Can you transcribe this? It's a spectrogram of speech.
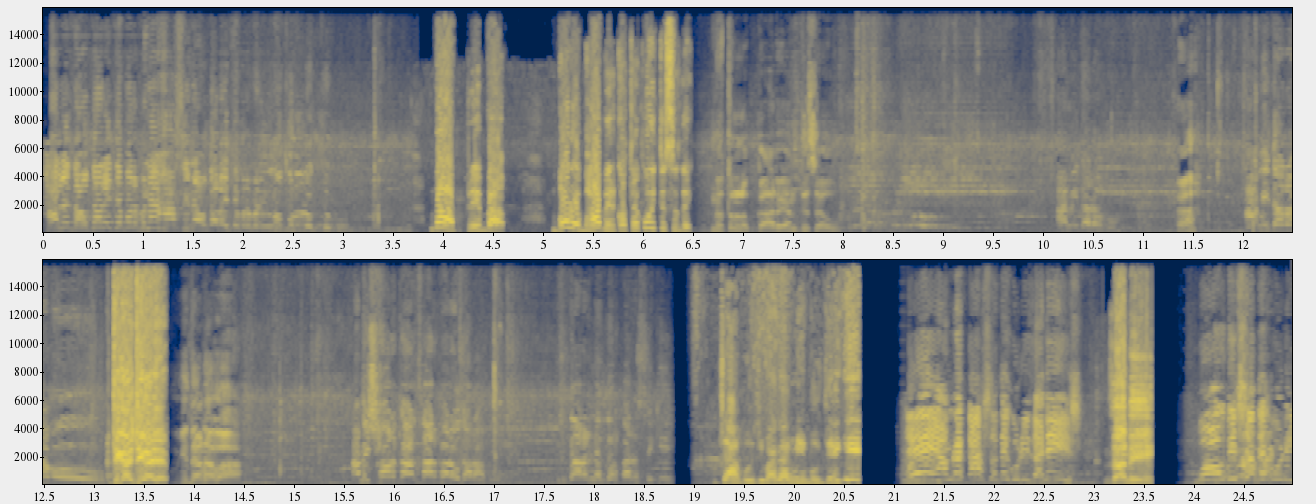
খালেদাও দাঁড়াইতে পারবে না হাসিনাও দাঁড়াইতে পারবে না নতুন লোক দেবো। বাপ রে বাপ বড় ভাবের কথা কইতেছো দেখ নতুন লোক কারে আনতে চাও? আমি দাঁড়াবো। হ্যাঁ? আমি দাঁড়াবো। ঠিক আছে ঠিক আছে। তুমি দাঁড়াবা। আমি সরকার তারপরেও দাঁড়াবো। দাঁড়ানোর দরকার আছে কি? যা বুঝবার আমি বুঝে এই আমরা কার সাথে ঘুরি জানিস? জানি। বৌদির সাথে ঘুরি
